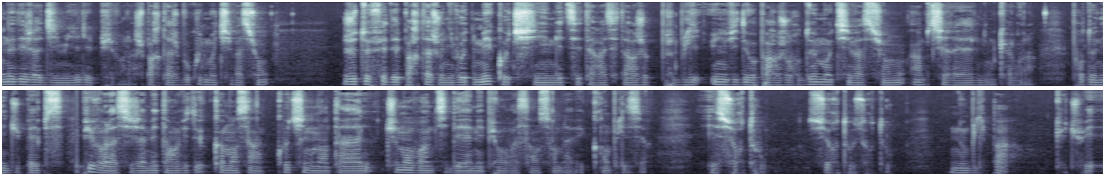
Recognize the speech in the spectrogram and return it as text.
On est déjà à 10 000 et puis voilà, je partage beaucoup de motivation. Je te fais des partages au niveau de mes coachings, etc., etc. Je publie une vidéo par jour de motivation, un petit réel, donc euh, voilà, pour donner du peps. Et puis voilà, si jamais tu as envie de commencer un coaching mental, tu m'envoies un petit DM et puis on voit ça ensemble avec grand plaisir. Et surtout, surtout, surtout, n'oublie pas que tu es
